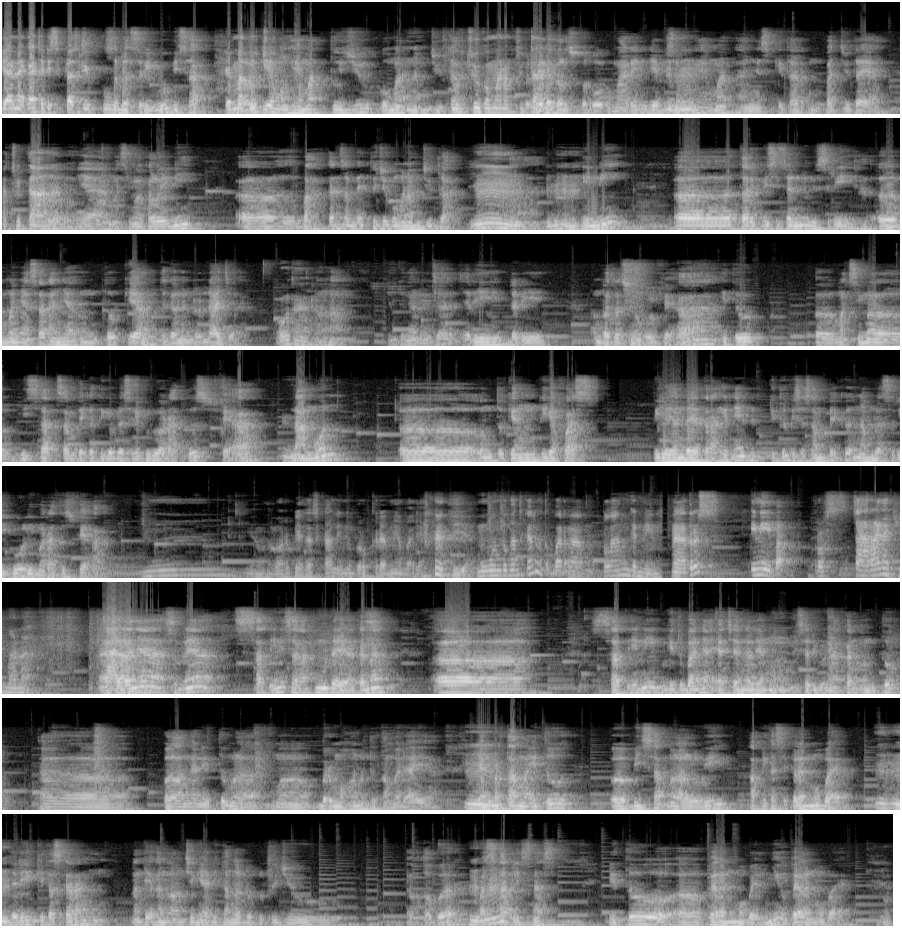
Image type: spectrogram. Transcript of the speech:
dia naikkan jadi 11.000. 11.000 bisa Hemat kalau 7. dia menghemat 7,6 juta. 7,6 juta. Berbeda kalau Super Bowl kemarin dia bisa Hmm. menghemat hanya sekitar 4 juta ya. 4 juta. Kalau Ya. maksimal kalau ini eh, bahkan sampai 7,6 juta. Hmm. Nah, Hmm. Ini eh, tarif bisnis dan industri eh, menyasar hanya untuk yang tegangan rendah aja. Oh, tar. Nah, yang tegangan rendah. Jadi dari 450 VA itu eh, maksimal bisa sampai ke 13.200 VA. Hmm. Namun eh, untuk yang tiga fas pilihan daya terakhirnya itu, bisa sampai ke 16.500 VA. Hmm, ya luar biasa sekali ini programnya Pak ya. Iya. Menguntungkan sekali untuk para pelanggan ini. Nah, terus ini Pak, terus caranya gimana? Nah, caranya sebenarnya saat ini sangat mudah ya karena eh, saat ini begitu banyak ya channel yang bisa digunakan untuk eh, pelanggan itu bermohon untuk tambah daya. Hmm. Yang pertama itu eh, bisa melalui aplikasi PLN Mobile. Hmm. Jadi kita sekarang nanti akan launching ya di tanggal 27 Oktober pas Mhm. hari Lisnas itu PLN Mobile, new PLN Mobile.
